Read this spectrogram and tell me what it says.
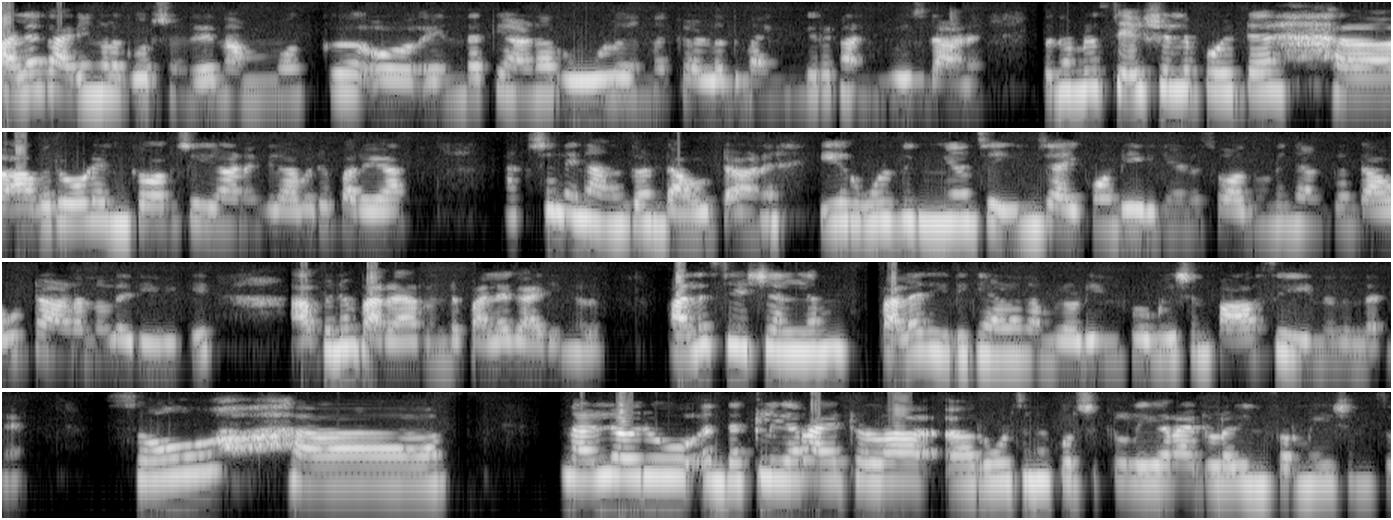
പല കാര്യങ്ങളെ കുറിച്ചും അതായത് നമുക്ക് എന്തൊക്കെയാണ് റൂൾ എന്നൊക്കെ ഉള്ളത് ഭയങ്കര കൺഫ്യൂസ്ഡ് ആണ്. ഇപ്പൊ നമ്മൾ സ്റ്റേഷനിൽ പോയിട്ട് അവരോട് എൻക്വയർ ചെയ്യുകയാണെങ്കിൽ അവർ പറയാ ആക്ച്വലി ഞങ്ങൾക്ക് ഡൗട്ട് ആണ്. ഈ റൂൾസ് ഇങ്ങനെ ചേഞ്ച് ആയിക്കൊണ്ടേയിരിക്കുകയാണ് സോ അതുകൊണ്ട് ഞങ്ങൾക്ക് ഡൗട്ട് ആണെന്നുള്ള രീതിക്ക് അവനും പറയാറുണ്ട് പല കാര്യങ്ങളും. പല സ്റ്റേഷനിലും പല രീതിക്കാണ് നമ്മളോട് ഇൻഫർമേഷൻ പാസ് ചെയ്യുന്നതും തന്നെ. സോ നല്ലൊരു എന്താ ക്ലിയർ ആയിട്ടുള്ള റൂൾസിനെ കുറിച്ച് ക്ലിയർ ആയിട്ടുള്ള ഇൻഫർമേഷൻസ്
